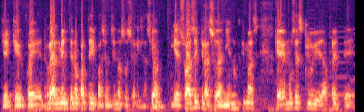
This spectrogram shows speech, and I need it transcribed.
Que, que, fue realmente no participación sino socialización y eso hace que la ciudadanía en últimas quedemos excluida frente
